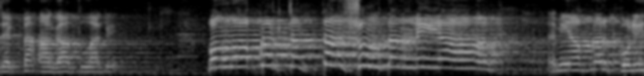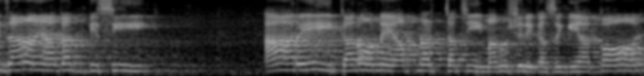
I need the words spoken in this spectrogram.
যে একটা আঘাত লাগে। বলল আপনার চারটা সন্তান নিয়ে আমি আপনার কলিজায় আঘাত দিছি। আর এই কারণে আপনার চাচি মানুষের কাছে গিয়া কয়,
